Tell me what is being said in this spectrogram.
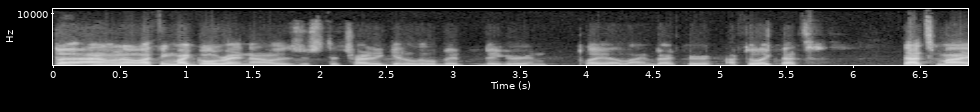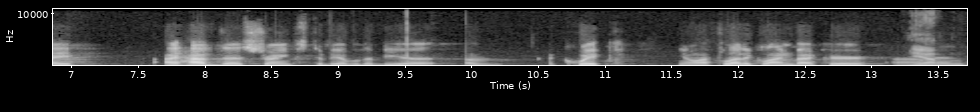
But I don't know. I think my goal right now is just to try to get a little bit bigger and play at linebacker. I feel like that's that's my I have the strengths to be able to be a, a, a quick, you know, athletic linebacker. Um, Yeah. And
